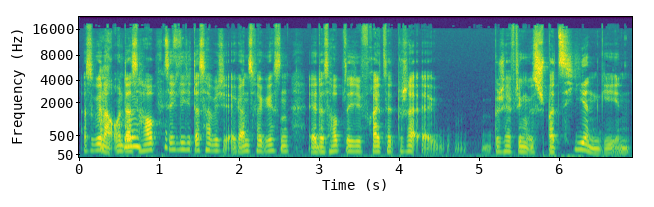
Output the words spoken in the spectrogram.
Also genau, Ach, cool. und das hauptsächliche, das habe ich äh, ganz vergessen, äh, das hauptsächliche Freizeitbeschäftigung ist Spazieren gehen.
